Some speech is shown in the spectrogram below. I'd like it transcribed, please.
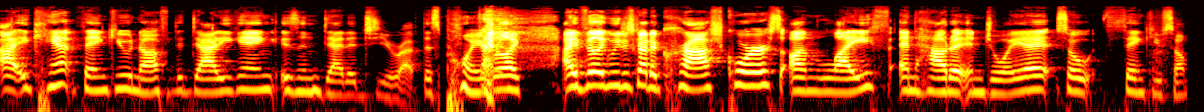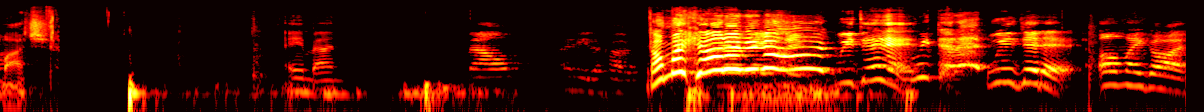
I can't thank you enough. The Daddy Gang is indebted to you at this point. We're like, I feel like we just got a crash course on life and how to enjoy it. So thank you so much. Amen. Mel, I need a hug. Oh my God, I need a hug. We did it. We did it. We did it. Oh my God.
